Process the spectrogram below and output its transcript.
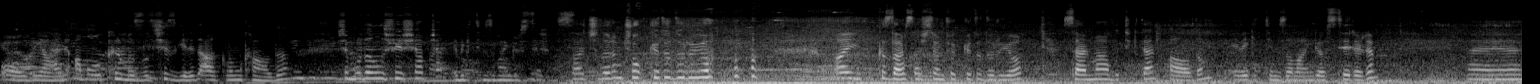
Oldu yani ama o kırmızı çizgili de aklım kaldı. Şimdi buradan alışveriş yapacağım. Eve gittiğim zaman gösteririm. Saçlarım çok kötü duruyor. Ay kızlar saçlarım çok kötü duruyor. Selma Butik'ten aldım. Eve gittiğim zaman gösteririm. Ee,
